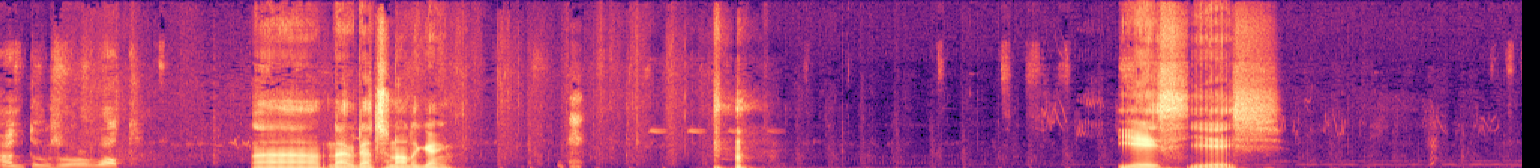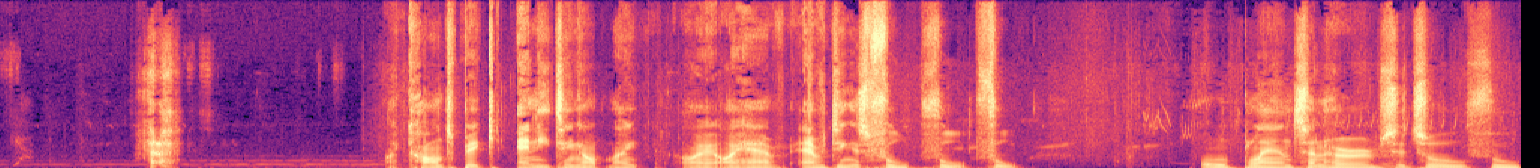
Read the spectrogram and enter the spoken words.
hunters or what? Uh, no, that's another game. yes, yes. I can't pick anything up, mate. I I have everything is full, full, full. All plants and herbs, it's all full.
